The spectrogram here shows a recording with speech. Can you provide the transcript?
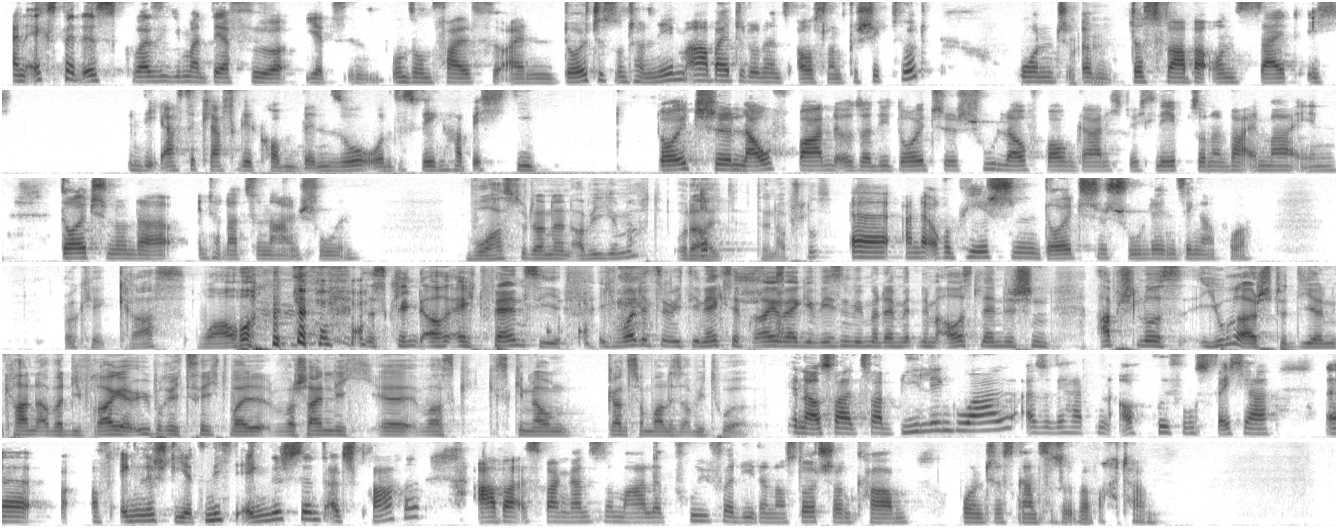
Ein Expat ist quasi jemand, der für jetzt in unserem Fall für ein deutsches Unternehmen arbeitet und ins Ausland geschickt wird. Und Okay. ähm, das war bei uns, seit ich in die erste Klasse gekommen bin, so. Und deswegen habe ich die deutsche Laufbahn oder die deutsche Schullaufbahn gar nicht durchlebt, sondern war immer in deutschen oder internationalen Schulen. Wo hast du dann dein Abi gemacht? Oder halt deinen Abschluss? Äh, an der Europäischen Deutschen Schule in Singapur. Okay, krass. Wow. Das klingt auch echt fancy. Ich wollte jetzt nämlich, die nächste Frage wäre gewesen, wie man denn mit einem ausländischen Abschluss Jura studieren kann, aber die Frage erübrigt sich, weil wahrscheinlich äh, war es genau ein ganz normales Abitur. Genau, es war zwar bilingual, also wir hatten auch Prüfungsfächer äh, auf Englisch, die jetzt nicht Englisch sind als Sprache, aber es waren ganz normale Prüfer, die dann aus Deutschland kamen und das Ganze so überwacht haben.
